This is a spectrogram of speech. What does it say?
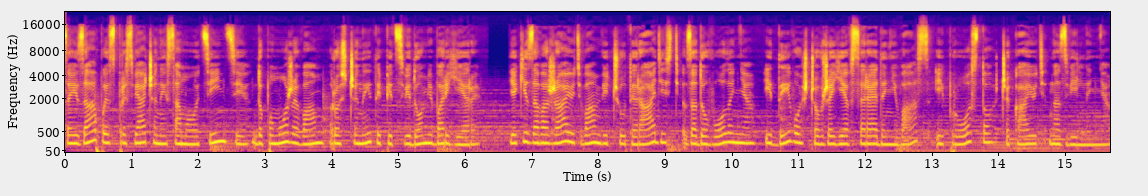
Цей запис, присвячений самооцінці, допоможе вам розчинити підсвідомі бар'єри, які заважають вам відчути радість, задоволення і диво, що вже є всередині вас, і просто чекають на звільнення.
